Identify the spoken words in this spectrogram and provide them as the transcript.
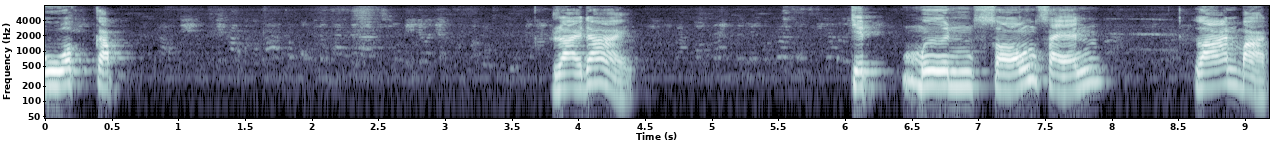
บวกกับ รายได้ 72แสนล้านบาท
